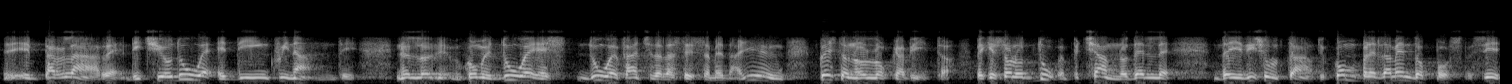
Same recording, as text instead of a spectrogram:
eh, parlare di CO2 e di inquinanti come due, due facce della stessa medaglia? Questo non l'ho capito, perché due, hanno delle, dei risultati completamente opposti. Sì,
